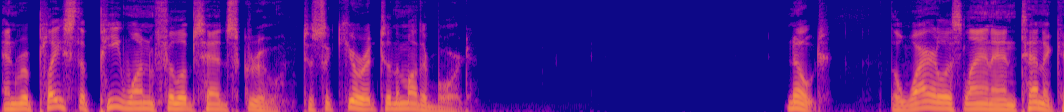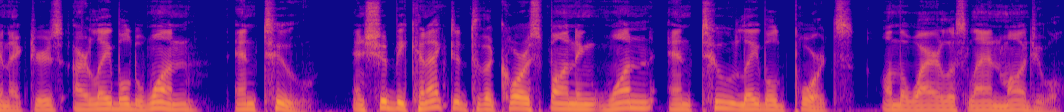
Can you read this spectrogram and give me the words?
and replace the P1 Phillips head screw to secure it to the motherboard. Note, the wireless LAN antenna connectors are labeled 1 and 2 and should be connected to the corresponding 1 and 2 labeled ports on the wireless LAN module.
